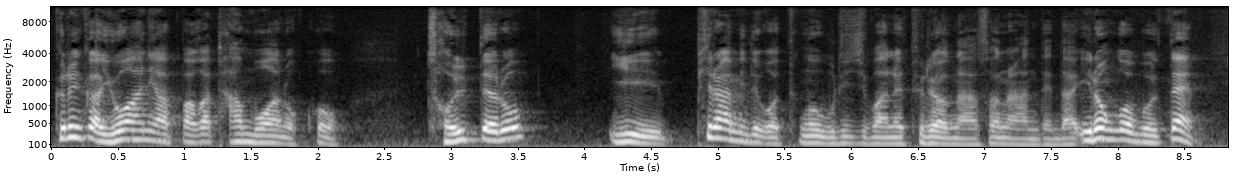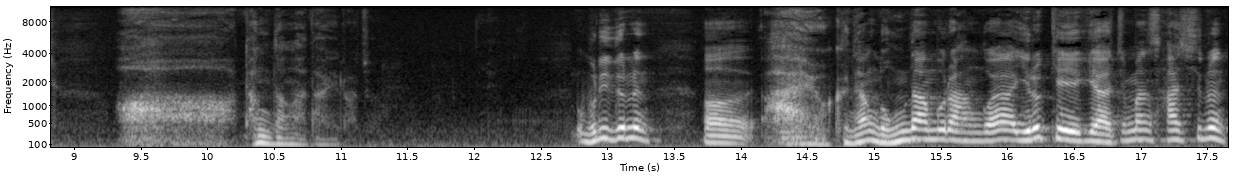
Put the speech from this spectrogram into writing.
그러니까 요한이 아빠가 다 모아놓고 절대로 이 피라미드 같은 거 우리 집안에 들여놔서는 안 된다. 이런 거 볼 때, 아, 당당하다 이러죠. 우리들은, 어, 아유, 그냥 농담으로 한 거야. 이렇게 얘기하지만 사실은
